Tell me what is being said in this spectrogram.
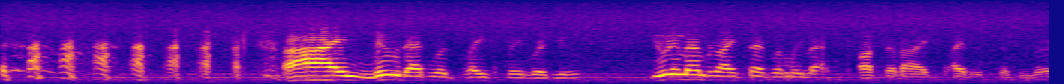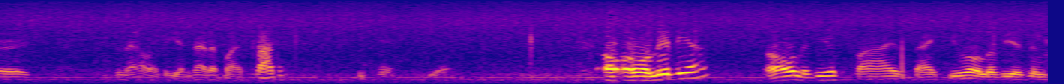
I knew that would place me with you. You remember I said when we last talked that I tried to submerge personality in that of my product? Yes, yes. Oh, oh, Olivia? Oh, Olivia's fine, thank you. Olivia's in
